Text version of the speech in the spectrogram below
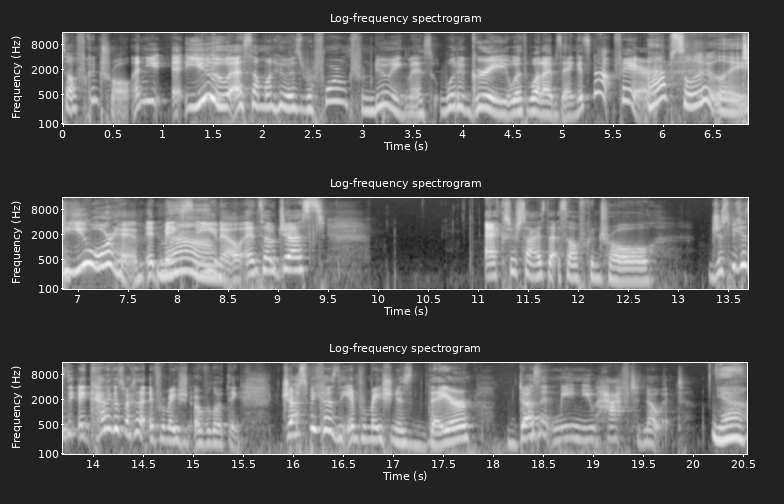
self control. And you, uh, you, as someone who is reformed from doing this, would agree with what I'm saying. It's not fair. Absolutely. To you or him. It makes, no. you know, and so just exercise that self control. Just because the, it kind of goes back to that information overload thing. Just because the information is there doesn't mean you have to know it. Yeah.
